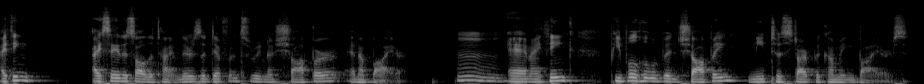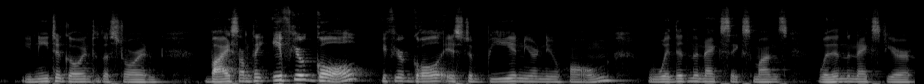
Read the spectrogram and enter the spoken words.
I think I say this all the time. There's a difference between a shopper and a buyer. Hmm. And I think people who have been shopping need to start becoming buyers. You need to go into the store and buy something. If your goal, if your goal is to be in your new home within the next 6 months, within the next year,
